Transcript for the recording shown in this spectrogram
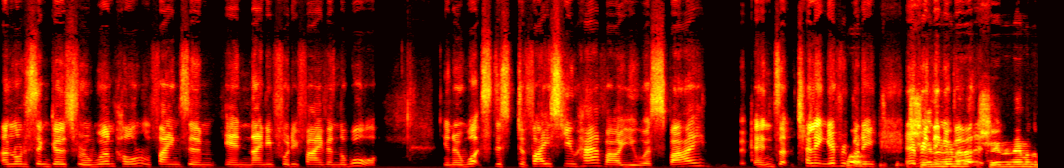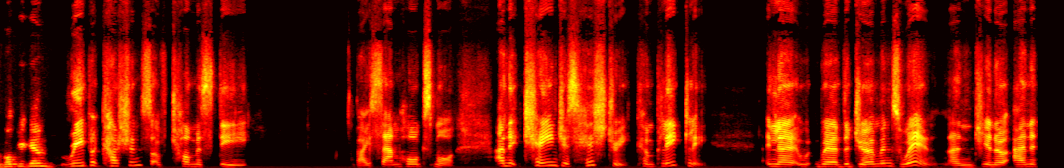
and all of a sudden goes through a wormhole and finds him in 1945 in the war. You know, what's this device you have? Are you a spy? Ends up telling everybody well, everything about that, it. Say the name of the book again. Repercussions of Tomas D by Sam Hawksmoor. And it changes history completely you know, where the Germans win, and you know, and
